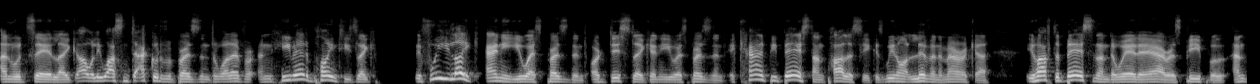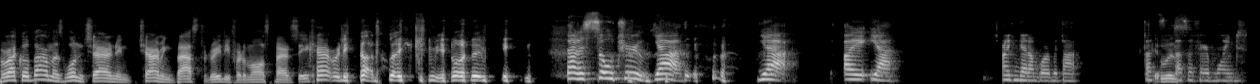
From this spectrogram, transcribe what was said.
and would say like, oh well, he wasn't that good of a president or whatever. And he made a point. He's like, if we like any U.S. president or dislike any U.S. president, it can't be based on policy because we don't live in America. You have to base it on the way they are as people. And Barack Obama is one charming, charming bastard, really, for the most part. So you can't really not like him. You know what I mean? That is so true. Yeah. yeah. I yeah. I can get on board with that. That's was- that's a fair point.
